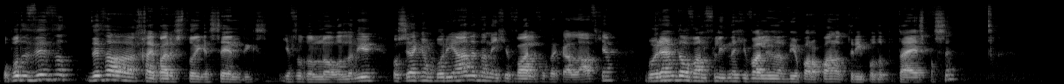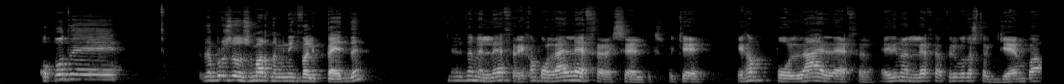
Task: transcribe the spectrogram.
Οπότε δεν θα, δεν θα χαϊπαριστώ για Celtics για αυτό το λόγο. Δηλαδή, ο Siakam μπορεί άνετα να είχε βάλει αυτά τα καλάθια, μπορεί άνετα ο Van Fleet να έχει βάλει ένα-δύο παραπάνω τρίποδο που τα έσπασε. Οπότε δεν μπορούσε ο Smart να μην έχει βάλει πέντε. Ναι, ήταν ελεύθερα. Είχαν πολλά ελεύθερα οι Celtics. Okay. Είχαν πολλά ελεύθερα. Έδιναν ελεύθερα τρίποτα στον Γκέμπα,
